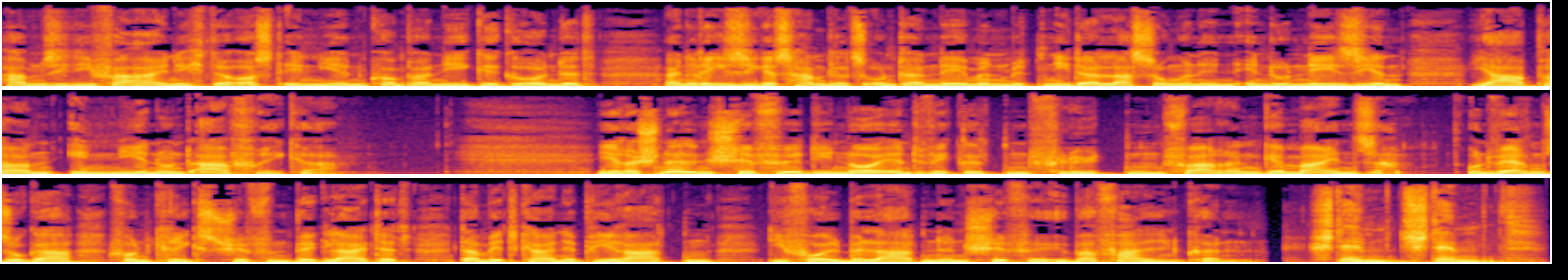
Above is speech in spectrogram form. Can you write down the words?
haben sie die Vereinigte Ostindien-Kompanie gegründet, ein riesiges Handelsunternehmen mit Niederlassungen in Indonesien, Japan, Indien und Afrika. Ihre schnellen Schiffe, die neu entwickelten Flüten, fahren gemeinsam und werden sogar von Kriegsschiffen begleitet, damit keine Piraten die vollbeladenen Schiffe überfallen können. Stimmt, stimmt.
